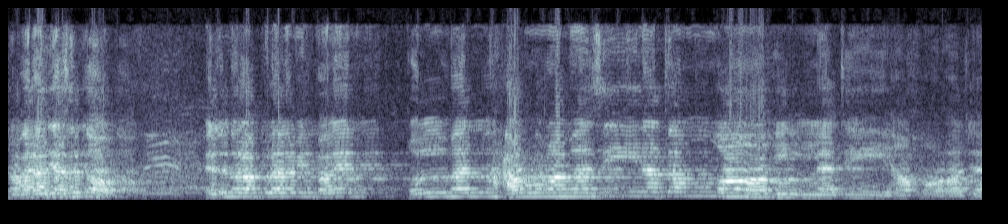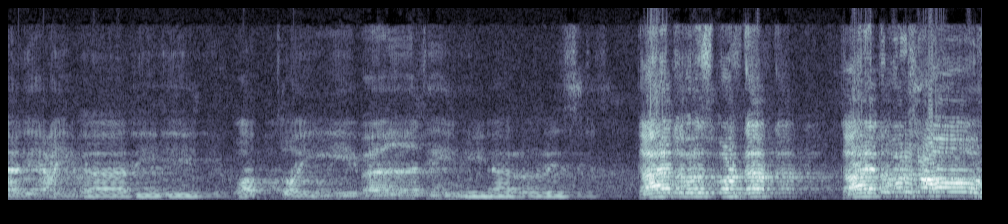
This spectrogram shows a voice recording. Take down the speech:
সবাই রাজি আছেন তো এজন্য রব্বুল আলামিন বলেন قل من حرم زينة الله التي أخرج لعباده والطيبات من الرزق কার এত বড় স্পর্ধা কার এত বড় সাহস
